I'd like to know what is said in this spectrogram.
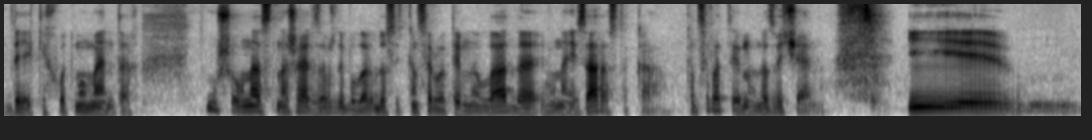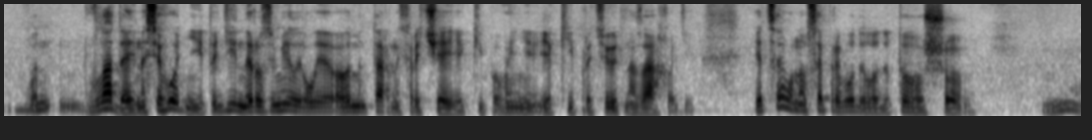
в деяких от моментах. Тому що у нас, на жаль, завжди була досить консервативна влада, і вона і зараз така консервативна, надзвичайно. І влада і на сьогодні, і тоді не розуміли елементарних речей, які повинні, які працюють на Заході. І це воно все приводило до того, що ну,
